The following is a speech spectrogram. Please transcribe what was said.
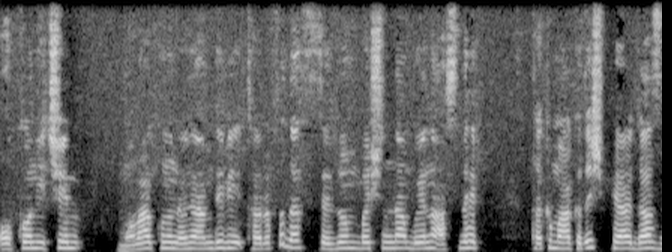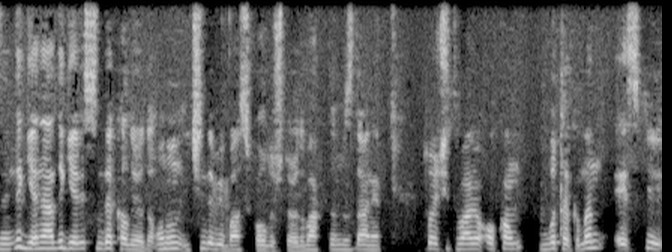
o konu için Monaco'nun önemli bir tarafı da sezon başından bu yana aslında hep takım arkadaş Pierre Gasly'nin de genelde gerisinde kalıyordu. Onun içinde bir baskı oluşturuyordu. Baktığımızda hani sonuç itibariyle Ocon bu takımın eski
